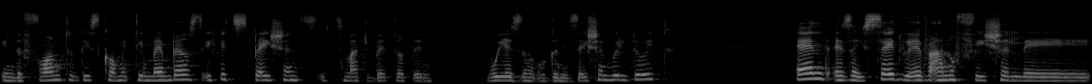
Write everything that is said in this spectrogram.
in the front to these committee members. If it's patients, it's much better than we as an organization will do it. And as I said, we have unofficial uh,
